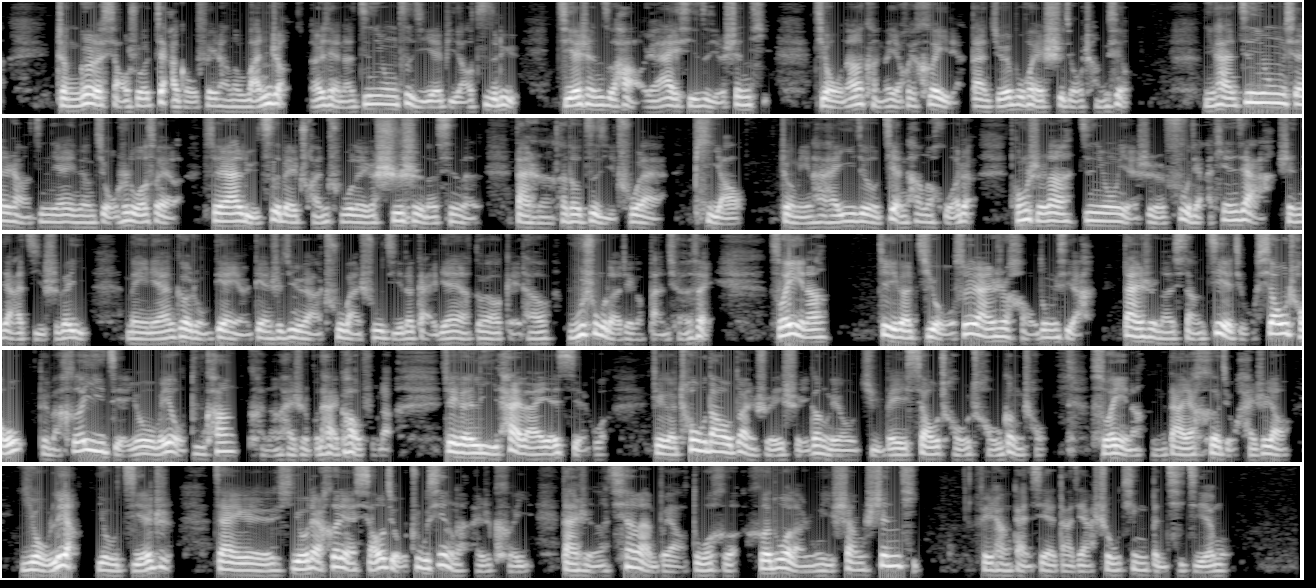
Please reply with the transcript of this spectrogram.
整个的小说架构非常的完整，而且呢，金庸自己也比较自律，洁身自好，也爱惜自己的身体，酒呢可能也会喝一点，但绝不会嗜酒成性。你看金庸先生今年已经九十多岁了，虽然屡次被传出了一个失事的新闻，但是呢，他都自己出来辟谣，证明他还依旧健康的活着。同时呢，金庸也是富甲天下，身价几十个亿，每年各种电影、电视剧啊、出版书籍的改编呀，都要给他无数的这个版权费。所以呢，这个酒虽然是好东西啊。但是呢，想借酒消愁，对吧？何以解忧，唯有杜康，可能还是不太靠谱的。这个李太白也写过，这个抽刀断水，水更流；举杯消愁，愁更愁。所以呢，大家喝酒还是要有量、有节制，再有点喝点小酒助兴呢，还是可以。但是呢，千万不要多喝，喝多了容易伤身体。非常感谢大家收听本期节目。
